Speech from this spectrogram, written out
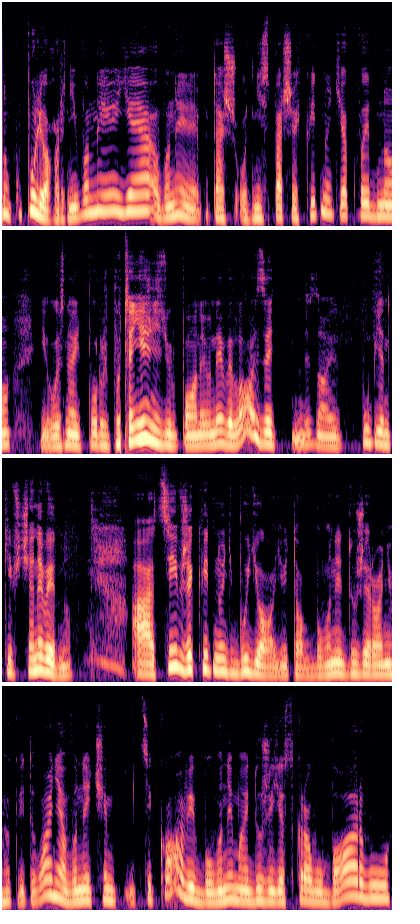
ну, популярні вони є. Вони теж одні з перших квітнуть, як видно. І ось навіть поруч ботанічні тюльпани, вони вилазять, не знаю, пуп'янків ще не видно. А ці вже квітнуть буяють, так, бо вони дуже раннього квітування. Вони чим цікаві, бо вони мають дуже яскраву барву,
